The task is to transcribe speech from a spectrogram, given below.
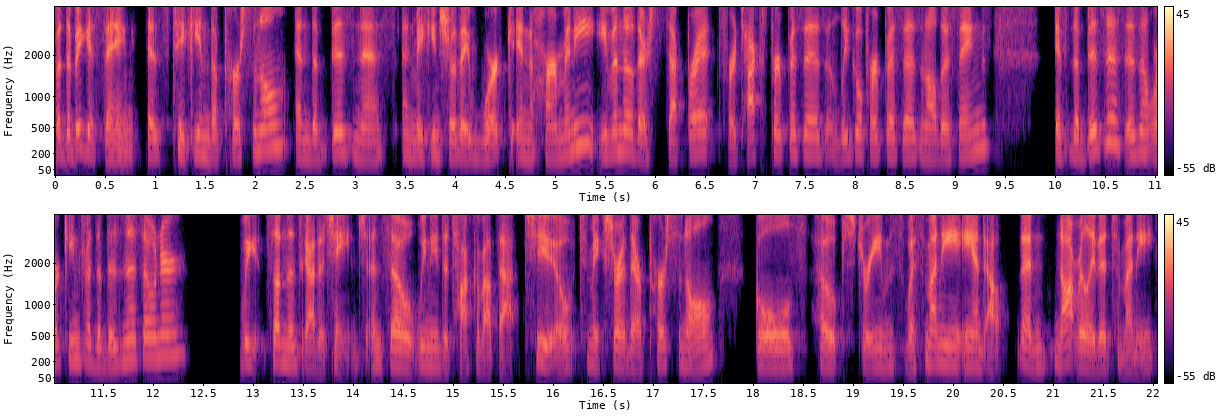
but the biggest thing is taking the personal and the business and making sure they work in harmony, even though they're separate for tax purposes and legal purposes and all those things. If the business isn't working for the business owner, we something's got to change. And so we need to talk about that too to make sure their personal goals, hopes, dreams with money and out and not related to money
